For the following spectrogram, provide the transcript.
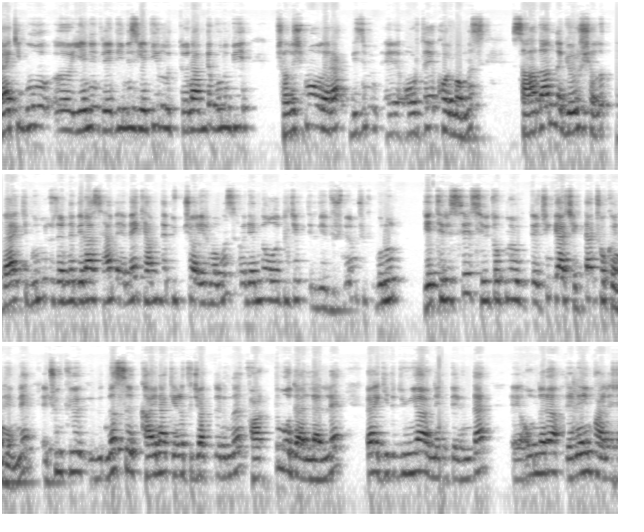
Belki bu e, yeni dediğimiz 7 yıllık dönemde bunu bir çalışma olarak bizim e, ortaya koymamız, sahadan da görüş alıp belki bunun üzerine biraz hem emek hem de bütçe ayırmamız önemli olabilecektir diye düşünüyorum. Çünkü bunun getirisi sivil toplum örgütleri için gerçekten çok önemli. E çünkü nasıl kaynak yaratacaklarını farklı modellerle belki de dünya örneklerinden e, onlara deneyim paylaş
